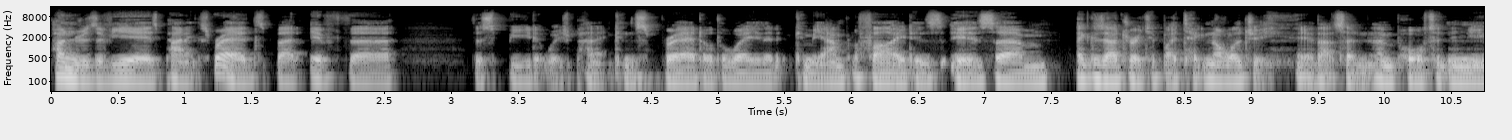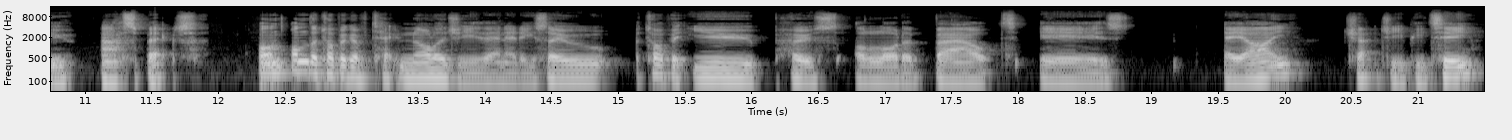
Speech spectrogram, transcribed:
hundreds of years. Panic spreads, but if the the speed at which panic can spread or the way that it can be amplified is is um, exaggerated by technology. That's an important new aspect. On on the topic of technology, then Eddie. So a topic you post a lot about is AI, ChatGPT,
